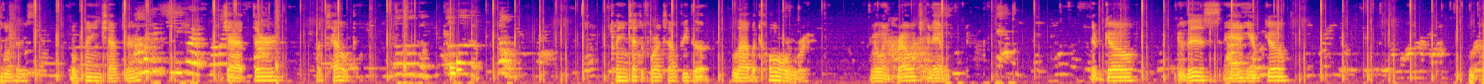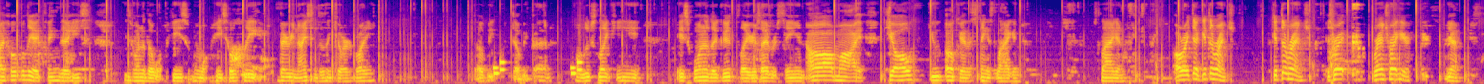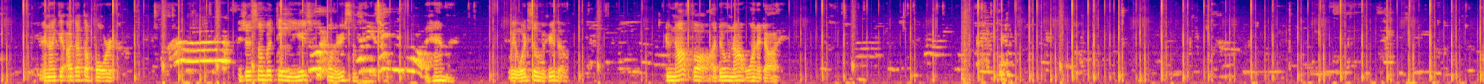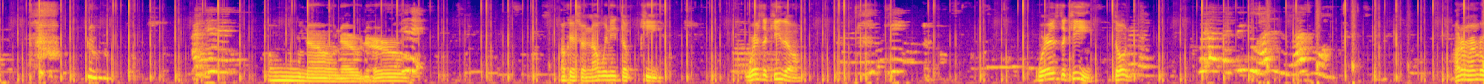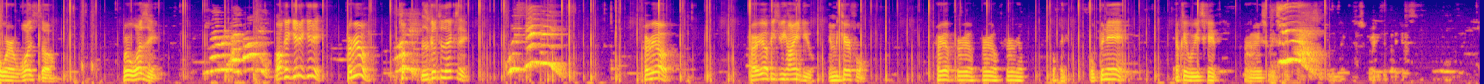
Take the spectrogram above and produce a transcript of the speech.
We're playing chapter. Chapter of Talp. Playing chapter 4 of Talpy, the laboratory. Going crouch and then. There we go. Do this, and here we go. I hopefully I think that he's he's one of the he's he's hopefully very nice and doesn't kill everybody. That'll be that'll be bad. It looks like he is one of the good players I've ever seen. Oh my, yo, you okay? This thing is lagging. It's lagging. All right, there, get the wrench. Get the wrench. It's right, wrench right here. Yeah. And I get I got the board. Is there something useful? Oh, there is something useful. The hammer. Wait, what's over here though? Do not fall. I do not want to die. Oh no, no, no. Okay, so now we need the key. Where's the key though? Where is the key? Don't. Wait, I, I think you had it in the last one. I don't remember where it was though. Where was it? Remember, I found it. Okay, get it, get it. Hurry up. Co- Got it. Let's go to the exit. Hurry up. Hurry up, he's behind you. And be careful. Hurry up, hurry up, hurry up, hurry up. Open it. Open it. Okay, we escaped. Okay, so we escaped.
